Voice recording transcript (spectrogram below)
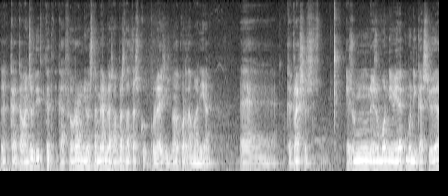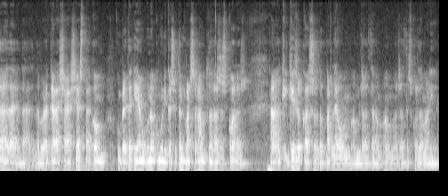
que, que abans heu dit que, que feu reunions també amb les ampes d'altres co- col·legis, no?, de Cor de Maria. Eh, que clar, això és, és, un, és un bon nivell de comunicació i de, de, de, de veure que la xarxa està com completa, que hi ha una comunicació transversal amb totes les escoles. Ah, què, què és el que sobretot parleu amb, amb, altres- amb els altres cors de Maria?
